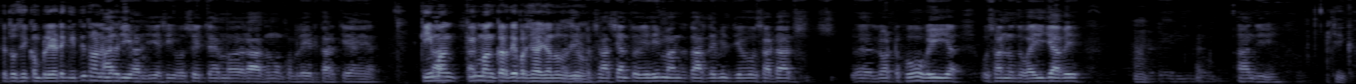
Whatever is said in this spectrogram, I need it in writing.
ਤੇ ਤੁਸੀਂ ਕੰਪਲੇਂਟ ਕੀਤੀ ਥਾਣੇ ਦੇ ਵਿੱਚ? ਹਾਂਜੀ ਹਾਂਜੀ ਅਸੀਂ ਉਸੇ ਟਾਈਮ ਰਾਤ ਨੂੰ ਕੰਪਲੀਟ ਕਰਕੇ ਆਏ ਆ। ਕੀ ਮੰਗ ਕੀ ਮੰਗ ਕਰਦੇ ਪ੍ਰਸ਼ਾਸਨ ਤੋਂ ਤੁਸੀਂ ਅਸੀਂ ਹੁਣ? ਪ੍ਰਸ਼ਾਸਨ ਤੋਂ ਇਹੀ ਮੰਗ ਕਰਦੇ ਵੀ ਜੋ ਸਾਡਾ ਅਹ, ਲੁੱਟ ਖੋਹ ਹੋਈ ਆ ਉਹ ਸਾਨੂੰ ਦਵਾਈ ਜਾਵੇ। ਹਾਂਜੀ। ਠੀਕ ਹੈ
